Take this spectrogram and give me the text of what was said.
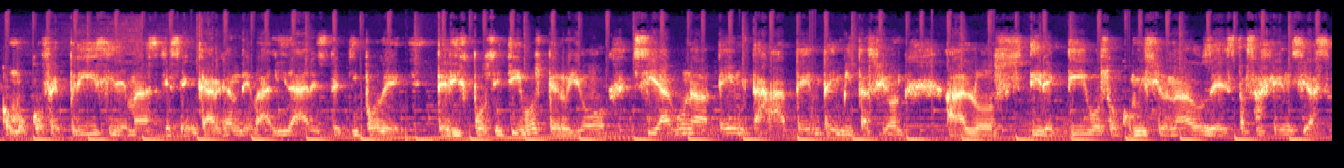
como COFEPRIS y demás que se encargan de validar este tipo de, de dispositivos, pero yo sí hago una atenta, atenta invitación a los directivos o comisionados de estas agencias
